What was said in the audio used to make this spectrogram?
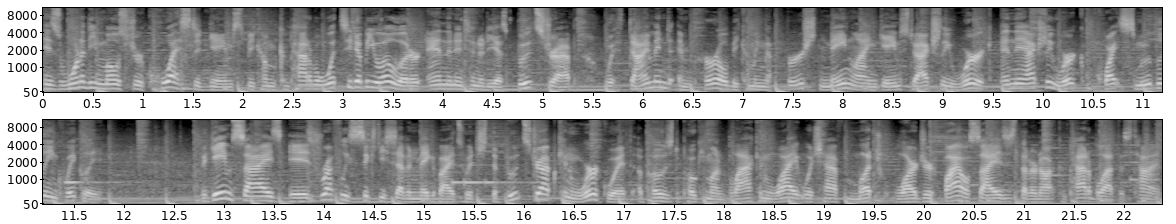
is one of the most requested games to become compatible with TWL Loader and the Nintendo DS Bootstrap, with Diamond and Pearl becoming the first mainline games to actually work, and they actually work quite smoothly and quickly. The game size is roughly 67 megabytes, which the Bootstrap can work with, opposed to Pokemon Black and White, which have much larger file sizes that are not compatible at this time.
